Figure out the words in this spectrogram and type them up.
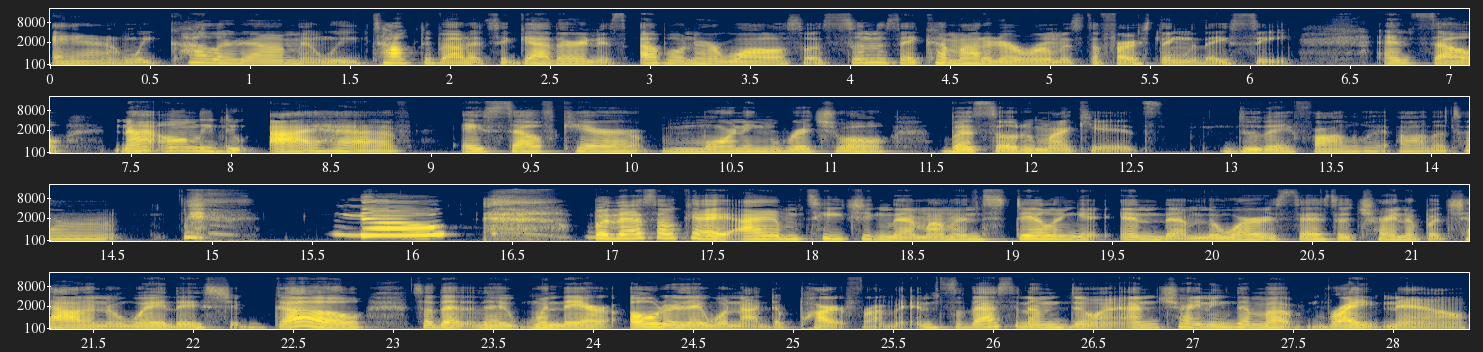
and we colored them and we talked about it together and it's up on their wall. So as soon as they come out of their room, it's the first thing that they see. And so not only do I have a self care morning ritual, but so do my kids. Do they follow it all the time? no, but that's okay. I am teaching them, I'm instilling it in them. The word says to train up a child in the way they should go so that they, when they are older, they will not depart from it. And so that's what I'm doing. I'm training them up right now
